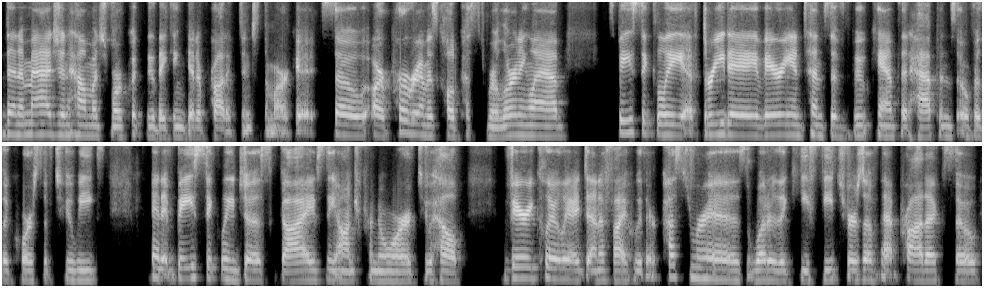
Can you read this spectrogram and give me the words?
then imagine how much more quickly they can get a product into the market. So, our program is called Customer Learning Lab. It's basically a three day, very intensive boot camp that happens over the course of two weeks. And it basically just guides the entrepreneur to help very clearly identify who their customer is, what are the key features of that product. So,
